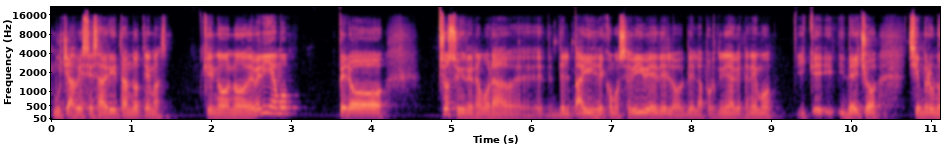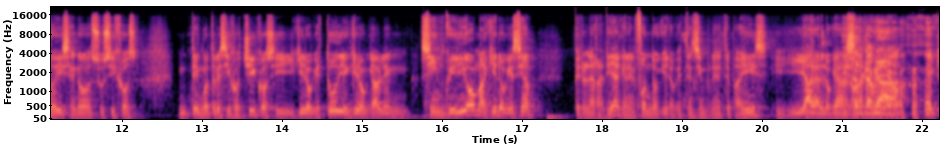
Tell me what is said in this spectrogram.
muchas veces agrietando temas que no, no deberíamos, pero yo soy enamorado del país, de cómo se vive, de, lo, de la oportunidad que tenemos. Y, que, y de hecho, siempre uno dice, ¿no? Sus hijos, tengo tres hijos chicos y, quiero que estudien, quiero que hablen cinco idiomas, quiero que sean... Pero la realidad es que en el fondo quiero que estén siempre en este país y, hagan lo que hagan. Y cerca claro.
